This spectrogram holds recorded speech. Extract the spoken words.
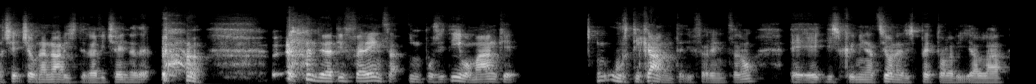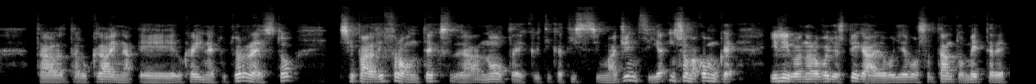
c'è, un'analisi della vicenda de, della differenza in positivo, ma anche urticante differenza no? e, e, discriminazione rispetto alla, alla, tra, tra l'Ucraina, e, l'Ucraina e tutto il resto, si parla di Frontex, della nota e criticatissima agenzia. Insomma, comunque il libro non lo voglio spiegare, lo volevo soltanto mettere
